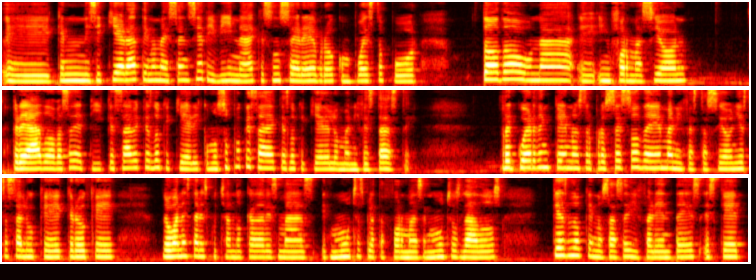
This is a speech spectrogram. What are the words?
eh, que ni siquiera tiene una esencia divina, que es un cerebro compuesto por toda una eh, información creado a base de ti, que sabe qué es lo que quiere y como supo que sabe qué es lo que quiere, lo manifestaste. Recuerden que nuestro proceso de manifestación, y esto es algo que creo que lo van a estar escuchando cada vez más en muchas plataformas, en muchos lados, qué es lo que nos hace diferentes, es que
